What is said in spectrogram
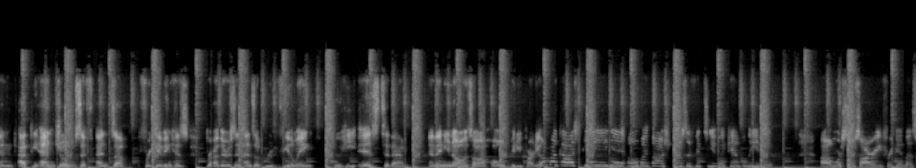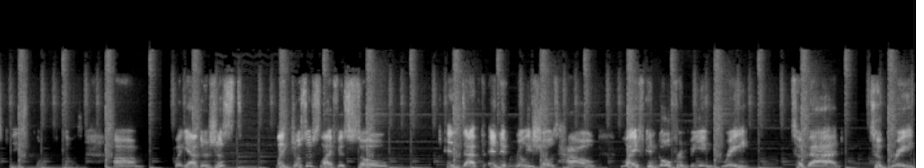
and at the end Joseph ends up forgiving his brothers and ends up revealing who he is to them. And then you know it's a whole pity party. Oh my gosh yeah yeah yeah. Oh my gosh Joseph it's you. I can't believe it. Um we're so sorry. Forgive us please. Don't kill us. Um but yeah there's just like Joseph's life is so in depth and it really shows how life can go from being great to bad to great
